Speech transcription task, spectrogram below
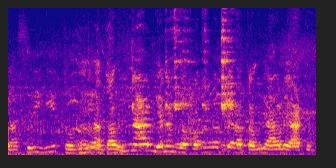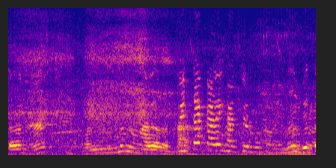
ಹೆಸರಿಗೆ ತೊಗರಿ ಬಿತ್ತ ಕಾಳಿಗೆ ಹಾಕಿರ್ಬೇಕು ಅವ್ನು. ಬಿತ್ತ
